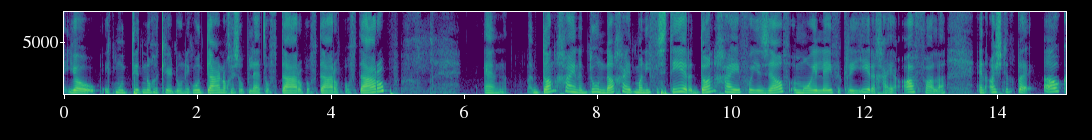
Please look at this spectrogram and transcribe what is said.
yo, ik moet dit nog een keer doen. Ik moet daar nog eens op letten of daarop of daarop of daarop. En dan ga je het doen. Dan ga je het manifesteren. Dan ga je voor jezelf een mooie leven creëren. Ga je afvallen. En als je dit bij elk,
